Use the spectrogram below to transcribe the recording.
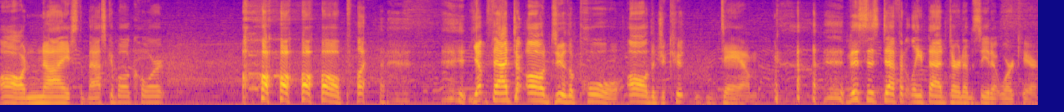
Oh, nice. The basketball court. Oh, but, yep, that. Oh, dude, the pool. Oh, the jacuzzi. Damn. this is definitely Thad Turnipseed at work here.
